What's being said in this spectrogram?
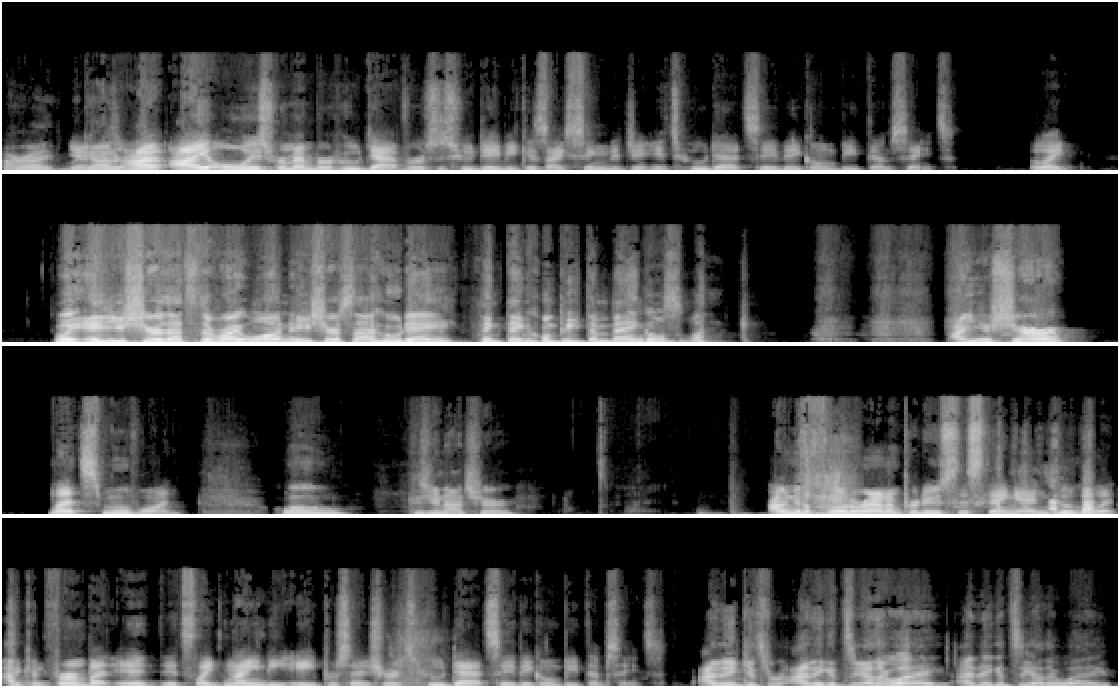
All right, we Yeah, got it. Right. I, I always remember who dat versus who day because I sing the it's who dat say they gonna beat them Saints. Like Wait, are you sure that's the right one? Are you sure it's not who they think they gonna beat them Bengals? Like, are you sure? let's move on. Whoa, because you're not sure. I'm gonna float around and produce this thing and Google it to confirm, but it, it's like 98 percent sure it's who dat say they gonna beat them Saints. I think it's. I think it's the other way. I think it's the other way.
